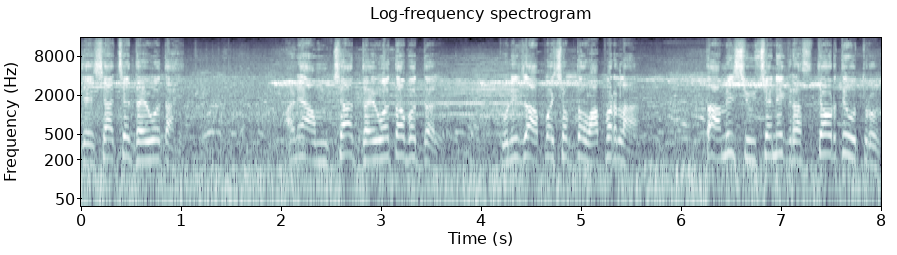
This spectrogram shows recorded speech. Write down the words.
देशाचे दैवत आहेत. आणि आमच्या दैवताबद्दल कुणी जर अपशब्द वापरला तर आम्ही शिवसैनिक रस्त्यावरती उतरून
